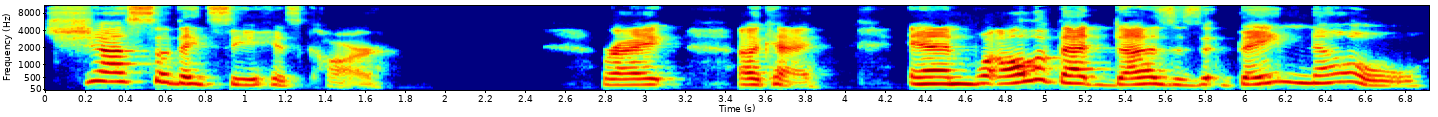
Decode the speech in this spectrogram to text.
just so they'd see his car. Right? Okay. And what all of that does is that they know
